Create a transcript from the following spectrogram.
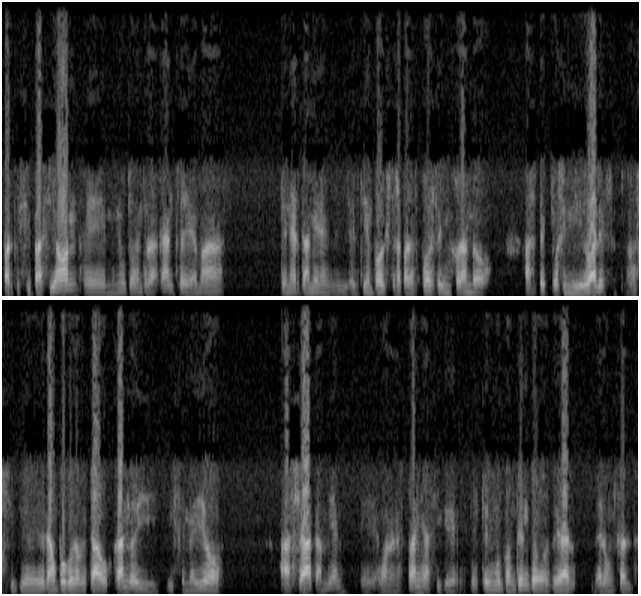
participación, minutos dentro de la cancha y además tener también el tiempo extra para poder seguir mejorando aspectos individuales. Así que era un poco lo que estaba buscando y, se me dio allá también, eh, bueno, en España, así que estoy muy contento de dar, de dar un salto.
